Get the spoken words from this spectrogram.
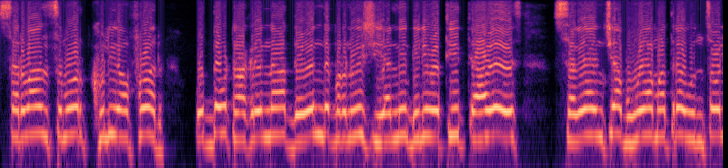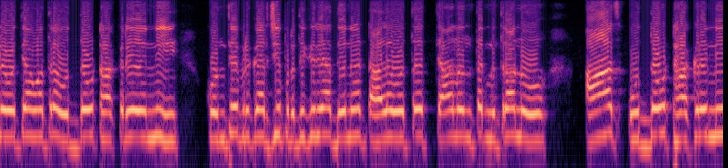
सर्वांसमोर खुली ऑफर उद्धव ठाकरेंना देवेंद्र फडणवीस यांनी दिली होती. त्यावेळेस सगळ्यांच्या भुवया मात्र उंचवल्या होत्या. मात्र उद्धव ठाकरे यांनी कोणत्याही प्रकारची प्रतिक्रिया देणं टाळलं होतं. त्यानंतर मित्रांनो आज उद्धव ठाकरेंनी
